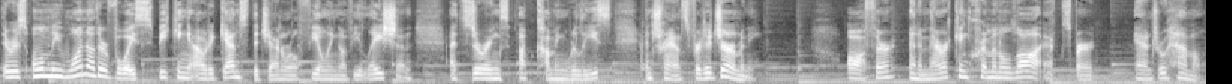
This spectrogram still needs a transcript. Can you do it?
there is only one other voice speaking out against the general feeling of elation at Söring's upcoming release and transfer to Germany author and American criminal law expert Andrew Hammel.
